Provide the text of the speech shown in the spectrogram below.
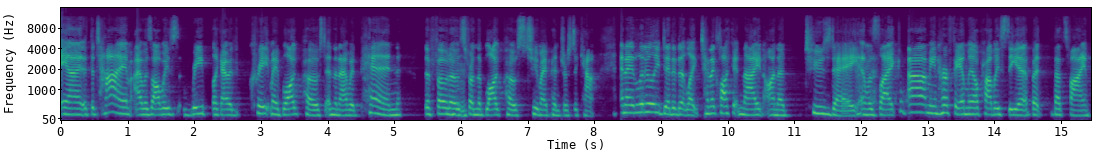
And at the time, I was always re like I would create my blog post and then I would pin the photos mm-hmm. from the blog post to my Pinterest account. And I literally did it at like 10 o'clock at night on a Tuesday and was like, oh, I mean, her family will probably see it, but that's fine.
